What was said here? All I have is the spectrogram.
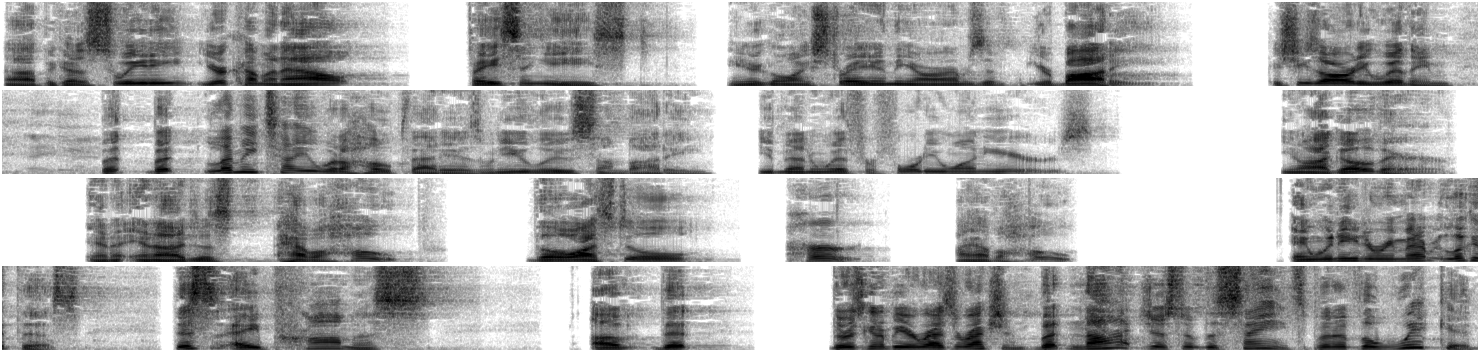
Uh, because, sweetie, you're coming out facing east and you're going straight in the arms of your body because she's already with him. But, but let me tell you what a hope that is when you lose somebody you've been with for 41 years. You know, I go there and, and I just have a hope. Though I still hurt, I have a hope. And we need to remember look at this. This is a promise of that there's going to be a resurrection, but not just of the saints, but of the wicked.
